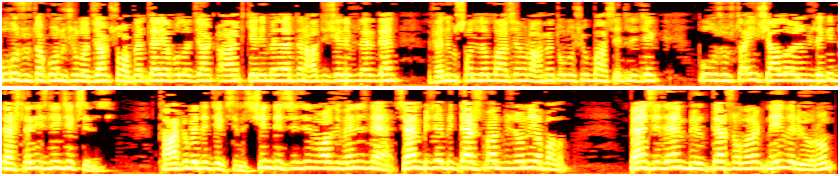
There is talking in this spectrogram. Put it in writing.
Bu hususta konuşulacak, sohbetler yapılacak, ayet kelimelerden, hadis-i şeriflerden, Efendimiz sallallahu aleyhi ve sellem rahmet oluşu bahsedilecek. Bu hususta inşallah önümüzdeki dersleri izleyeceksiniz. Takip edeceksiniz. Şimdi sizin vazifeniz ne? Sen bize bir ders var, biz onu yapalım. Ben size en büyük ders olarak neyi veriyorum?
